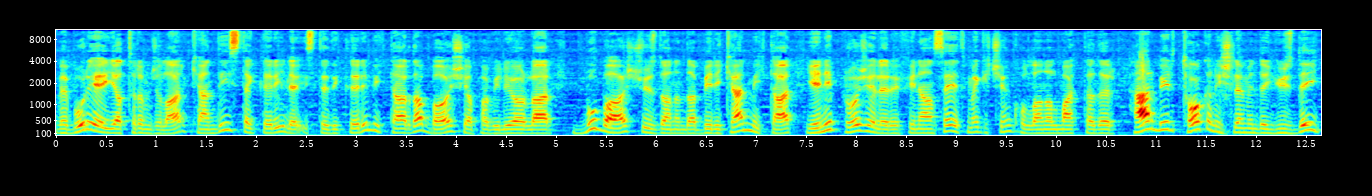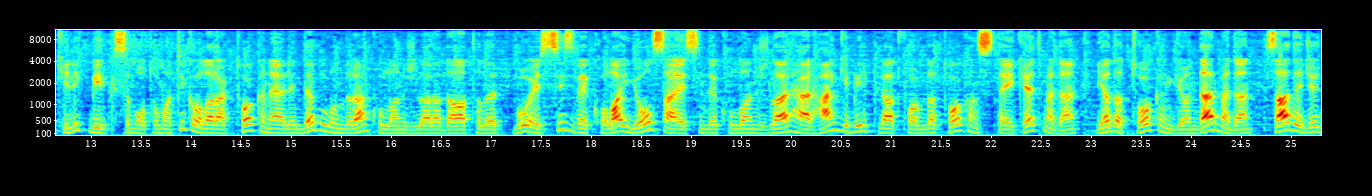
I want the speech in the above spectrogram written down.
ve buraya yatırımcılar kendi istekleriyle istedikleri miktarda bağış yapabiliyorlar. Bu bağış cüzdanında biriken miktar yeni projeleri finanse etmek için kullanılmaktadır. Her bir token işleminde %2'lik bir kısım otomatik olarak token elinde bulunduran kullanıcılara dağıtılır. Bu eşsiz ve kolay yol sayesinde kullanıcılar herhangi bir platformda token stake etmeden ya da token göndermeden sadece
